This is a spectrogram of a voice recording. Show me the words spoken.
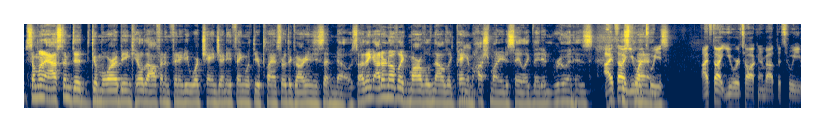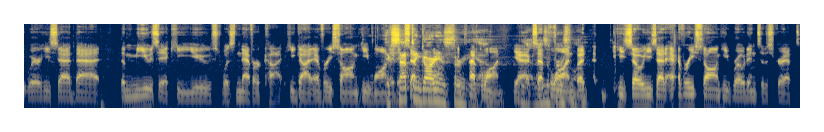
someone asked him did Gamora being killed off in Infinity War change anything with your plans for the Guardians? He said no. So I think I don't know if like Marvel now like paying him hush money to say like they didn't ruin his. I thought his you were plans. tweet. I thought you were talking about the tweet where he said that the music he used was never cut. He got every song he wanted, Except in Guardians one, 3, except yeah. one, yeah, Yeah, except one. one. But he so he said every song he wrote into the script,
